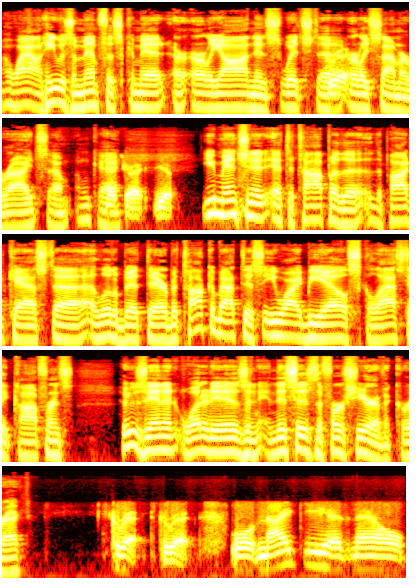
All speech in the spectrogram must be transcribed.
Oh wow! And he was a Memphis commit early on, then switched uh, early summer, right? So okay, that's right. Yep. You mentioned it at the top of the the podcast uh, a little bit there, but talk about this EYBL Scholastic Conference. Who's in it? What it is? And, and this is the first year of it, correct? Correct. Correct. Well, Nike has now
